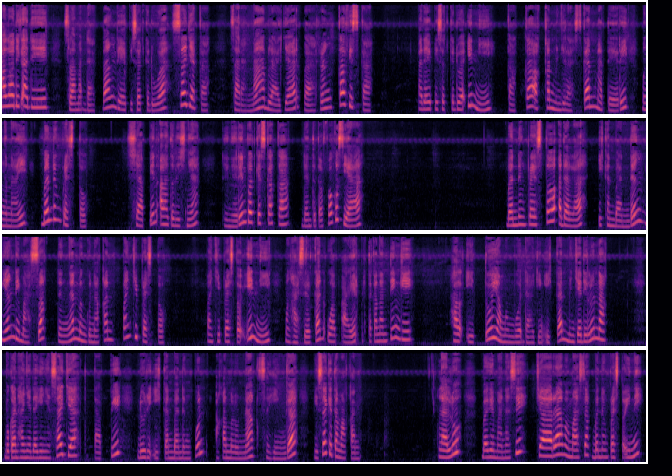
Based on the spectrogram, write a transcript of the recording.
Halo adik-adik, selamat datang di episode kedua Sajaka, Sarana Belajar bareng Kafiska. Pada episode kedua ini, kakak akan menjelaskan materi mengenai Bandeng Presto. Siapin alat tulisnya, dengerin podcast kakak, dan tetap fokus ya. Bandeng Presto adalah ikan bandeng yang dimasak dengan menggunakan panci presto. Panci presto ini menghasilkan uap air bertekanan tinggi. Hal itu yang membuat daging ikan menjadi lunak. Bukan hanya dagingnya saja, tetapi duri ikan bandeng pun akan melunak sehingga bisa kita makan. Lalu, bagaimana sih cara memasak bandeng presto ini?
